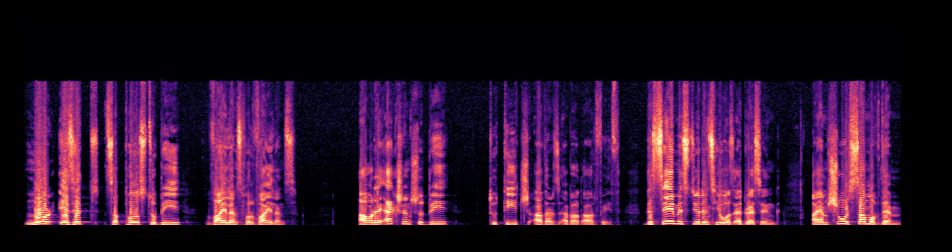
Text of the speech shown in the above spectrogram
Nor is it supposed to be violence for violence. Our reaction should be to teach others about our faith. The same students he was addressing, I am sure some of them,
